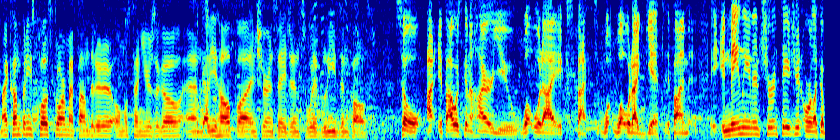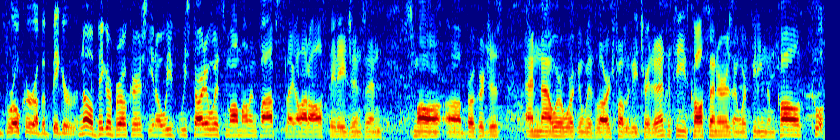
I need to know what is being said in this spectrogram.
My company's QuoteStorm. I founded it almost 10 years ago, and Okay. we help uh, insurance agents with leads and calls. So, I, if I was going to hire you, what would I expect? What, what would I get if I'm in mainly an insurance agent or like a broker of a bigger? No, bigger brokers. You know, we we started with small mom and pops, like a lot of Allstate agents and small uh, brokerages, and now we're working with large publicly traded entities, call centers, and we're feeding them calls. Cool.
